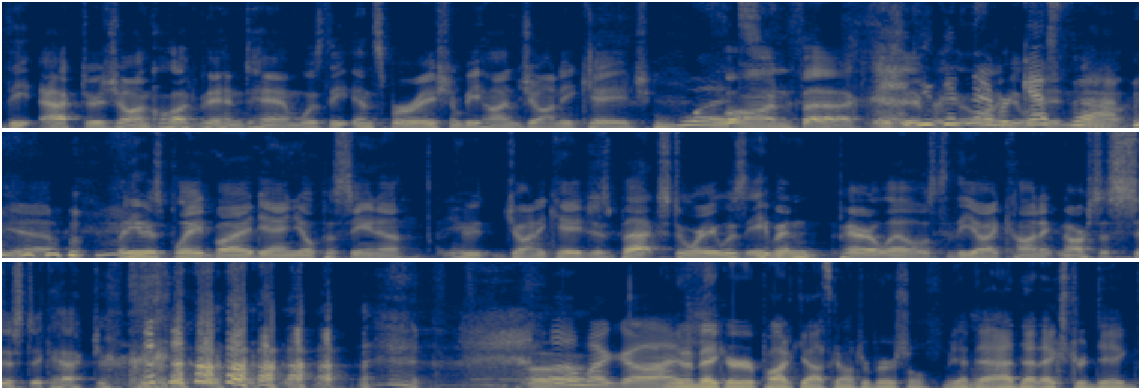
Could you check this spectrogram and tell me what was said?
The actor Jean Claude Van Damme was the inspiration behind Johnny Cage. What? Fun fact. Is You could a lot of never guess didn't know. Yeah. but he was played by Daniel Pesina, who Johnny Cage's backstory was even parallels to the iconic narcissistic actor. Oh, oh my I'm gosh. gonna make our podcast controversial. We had to add that extra dig.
